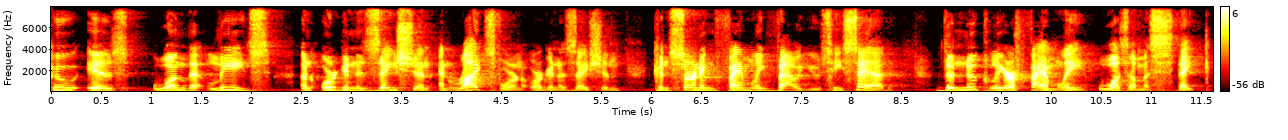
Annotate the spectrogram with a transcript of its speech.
who is one that leads an organization and writes for an organization concerning family values. He said, The nuclear family was a mistake.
